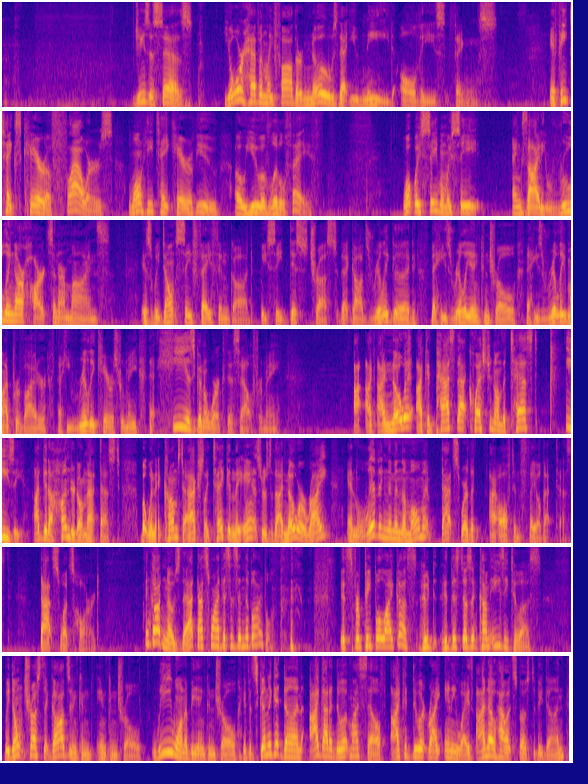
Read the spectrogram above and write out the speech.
Jesus says, "Your heavenly Father knows that you need all these things." If he takes care of flowers, won't he take care of you, O you of little faith? What we see when we see anxiety ruling our hearts and our minds is we don't see faith in God. We see distrust that God's really good, that He's really in control, that He's really my provider, that He really cares for me, that He is going to work this out for me. I, I, I, know it. I could pass that question on the test easy. I'd get a 100 on that test. But when it comes to actually taking the answers that I know are right and living them in the moment, that's where the, I often fail that test. That's what's hard. And God knows that. That's why this is in the Bible. it's for people like us who, who, this doesn't come easy to us. We don't trust that God's in, con, in control. We want to be in control. If it's going to get done, I got to do it myself. I could do it right anyways. I know how it's supposed to be done.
